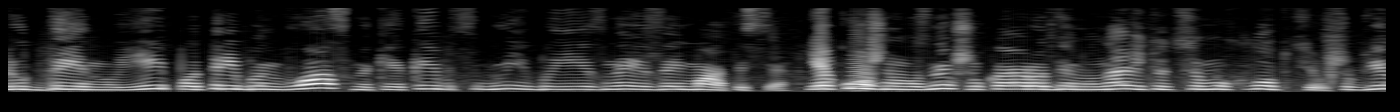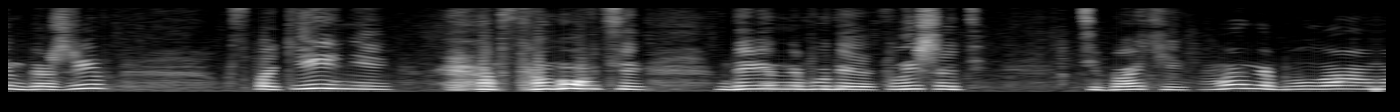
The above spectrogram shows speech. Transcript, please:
людину. Їй потрібен власник, який міг би з нею займатися. Я кожному з них шукаю родину, навіть у цьому хлопцю, щоб він дожив в спокійній обстановці, де він не буде слышати ці бахи. У мене була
